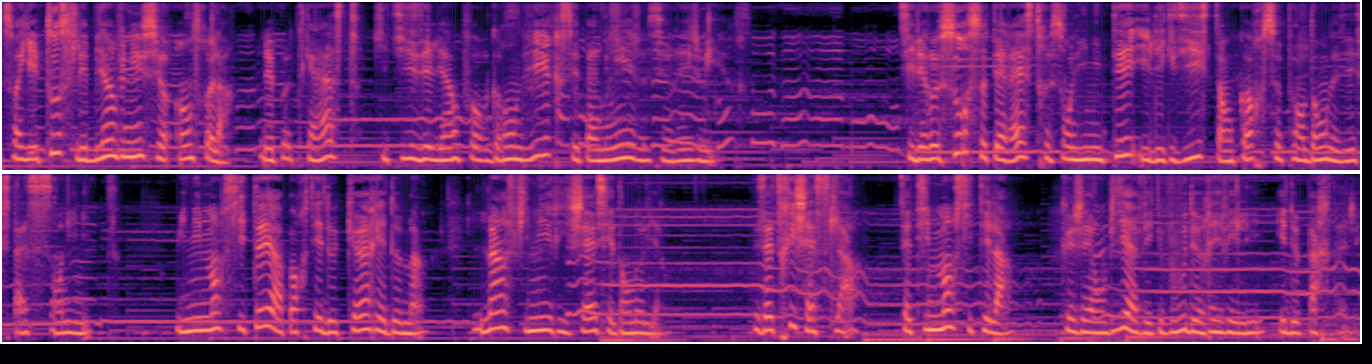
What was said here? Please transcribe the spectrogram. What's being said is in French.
Soyez tous les bienvenus sur Entre là, le podcast qui tisse des liens pour grandir, s'épanouir et se réjouir. Si les ressources terrestres sont limitées, il existe encore cependant des espaces sans limite. Une immensité à portée de cœur et de main. L'infinie richesse est dans nos liens. cette richesse-là, cette immensité-là, que j'ai envie avec vous de révéler et de partager.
